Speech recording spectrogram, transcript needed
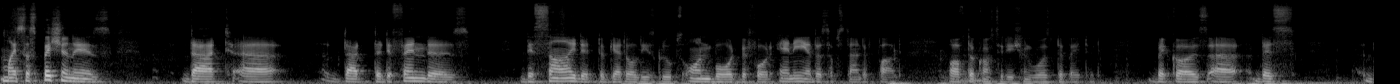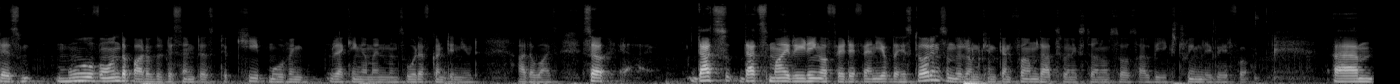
My suspicion is that uh, that the defenders decided to get all these groups on board before any other substantive part of the constitution was debated. Because uh, this this move on the part of the dissenters to keep moving wrecking amendments would have continued otherwise. So that's that's my reading of it. If any of the historians in the room can confirm that through an external source i'll be extremely grateful. Um,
